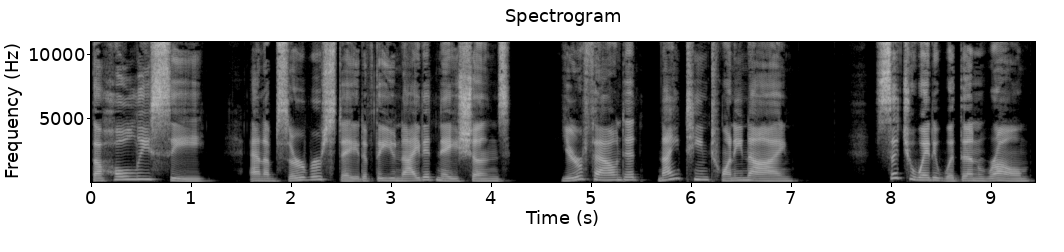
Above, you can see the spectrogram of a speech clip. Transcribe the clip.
The Holy See, an observer state of the United Nations, year founded 1929. Situated within Rome,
